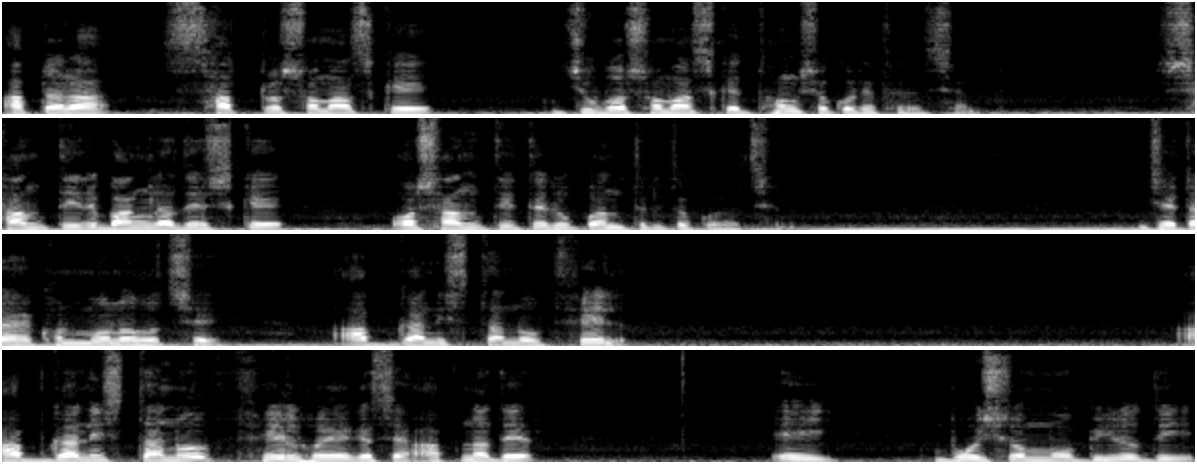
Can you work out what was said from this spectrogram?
আপনারা ছাত্র সমাজকে, যুব সমাজকে ধ্বংস করে ফেলেছেন। শান্তির বাংলাদেশকে অশান্তিতে রূপান্তরিত করেছেন। যেটা এখন মনে হচ্ছে আফগানিস্তানও ফেল আফগানিস্তানও ফেল হয়ে গেছে আপনাদের এই বৈষম্য বিরোধী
